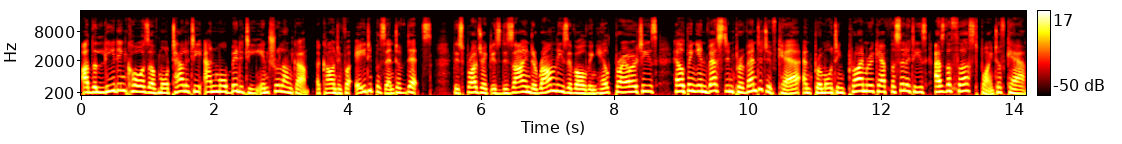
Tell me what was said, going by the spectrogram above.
are the leading cause of mortality and morbidity in Sri Lanka, accounting for 80% of deaths. This project is designed around these evolving health priorities, helping invest in preventative care and promoting primary care facilities as the first point of care.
